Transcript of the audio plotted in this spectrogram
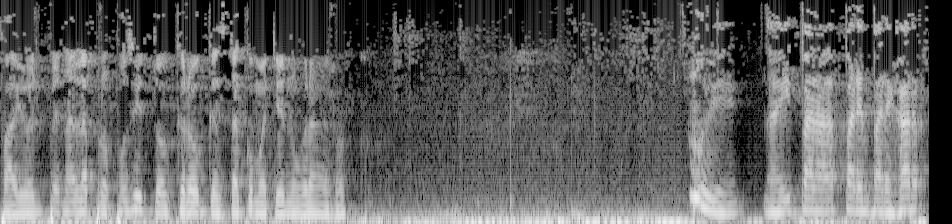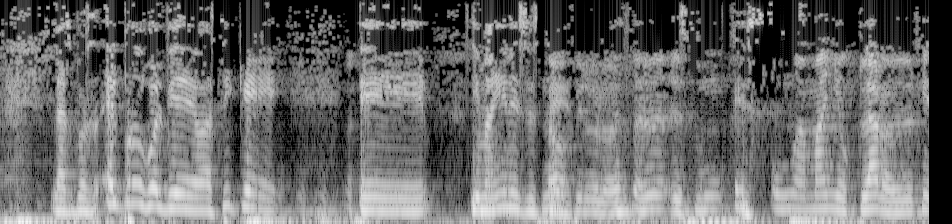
falló el penal a propósito, creo que está cometiendo un gran error. Muy bien, ahí para, para emparejar las cosas. Él produjo el video, así que eh, imagínense usted. No, Pirulo, es, es un, un amaño claro. es que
